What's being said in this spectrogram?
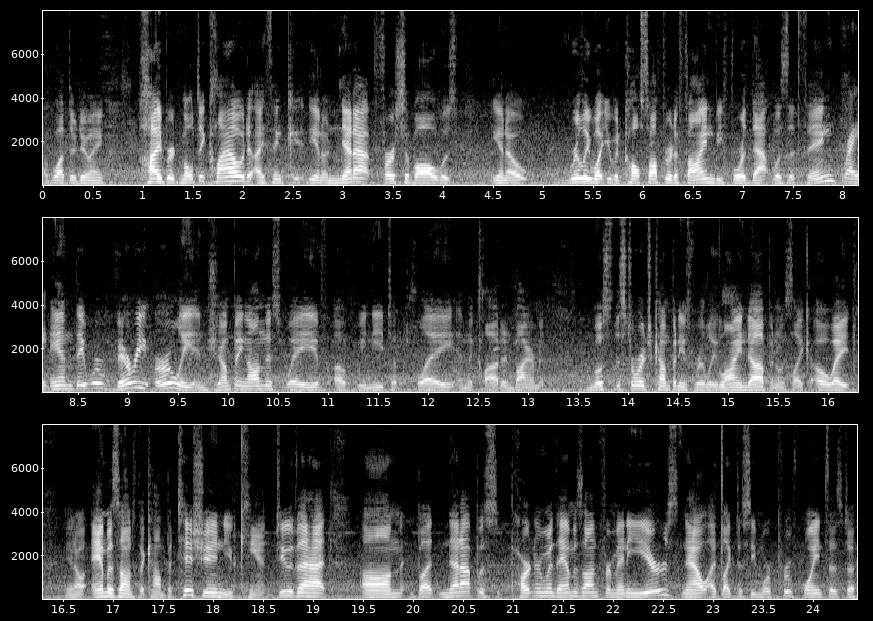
of what they're doing? Hybrid multi-cloud, I think you know, NetApp, first of all, was you know, really what you would call software defined before that was a thing. Right. And they were very early in jumping on this wave of we need to play in the cloud environment most of the storage companies really lined up and was like, oh wait, you know, Amazon's the competition, you can't do that. Um, but NetApp was partnering with Amazon for many years. Now I'd like to see more proof points as to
